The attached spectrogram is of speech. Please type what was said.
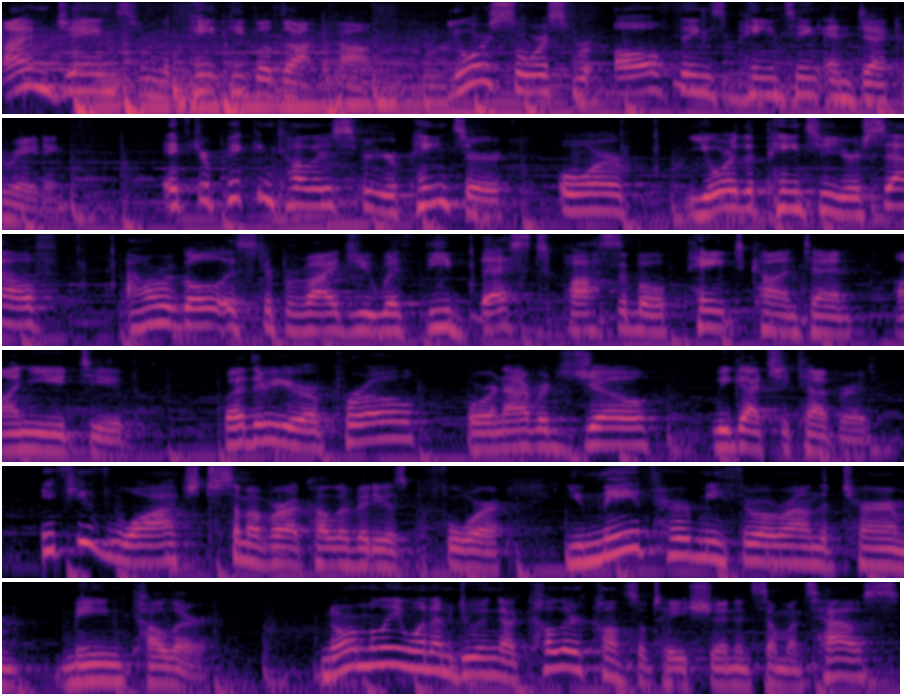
I'm James from thepaintpeople.com, your source for all things painting and decorating. If you're picking colors for your painter, or you're the painter yourself, our goal is to provide you with the best possible paint content on YouTube. Whether you're a pro or an average Joe, we got you covered. If you've watched some of our color videos before, you may have heard me throw around the term main color. Normally when I'm doing a color consultation in someone's house,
